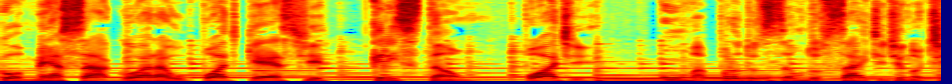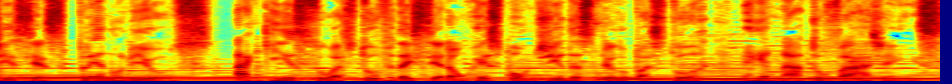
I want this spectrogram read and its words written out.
Começa agora o podcast Cristão Pode? Uma produção do site de notícias Pleno News. Aqui suas dúvidas serão respondidas pelo pastor Renato Vargens.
